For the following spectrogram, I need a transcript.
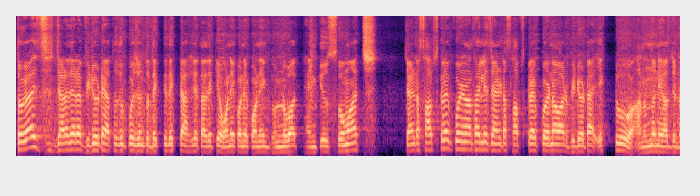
তো গাইজ যারা যারা ভিডিওটা এত দূর পর্যন্ত দেখতে দেখতে আসলে তাদেরকে অনেক অনেক অনেক ধন্যবাদ। থ্যাংক ইউ সো মাচ চ্যানেলটা সাবস্ক্রাইব করে না থাকলে চ্যানেলটা সাবস্ক্রাইব করে নাও, আর ভিডিওটা একটু আনন্দ নেওয়ার জন্য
